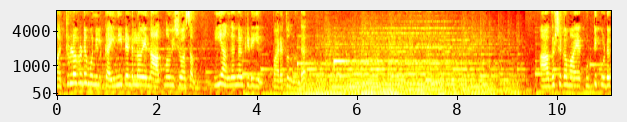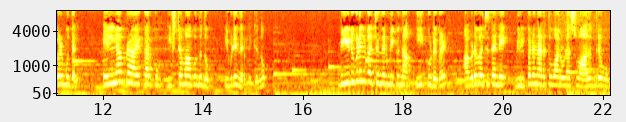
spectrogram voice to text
മറ്റുള്ളവരുടെ മുന്നിൽ കൈനീട്ടണ്ടല്ലോ എന്ന ആത്മവിശ്വാസം ഈ അംഗങ്ങൾക്കിടയിൽ പരത്തുന്നുണ്ട്. ആകർഷകമായ കുട്ടിക്കുടകൾ മുതൽ എല്ലാ പ്രായക്കാർക്കും ഇഷ്ടമാകുന്നതും ഇവിടെ നിർമ്മിക്കുന്നു. വീടുകളിൽ വച്ച് നിർമ്മിക്കുന്ന ഈ കുടകൾ അവിടെ വച്ച് തന്നെ വിൽപ്പന നടത്തുവാനുള്ള സ്വാതന്ത്ര്യവും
